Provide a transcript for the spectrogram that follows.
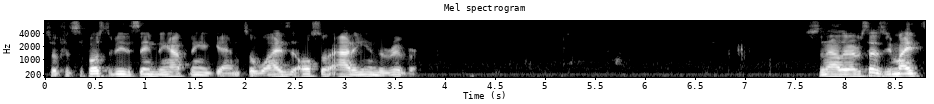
So if it's supposed to be the same thing happening again, so why is it also adding in the river? So now the Rebbe says you might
